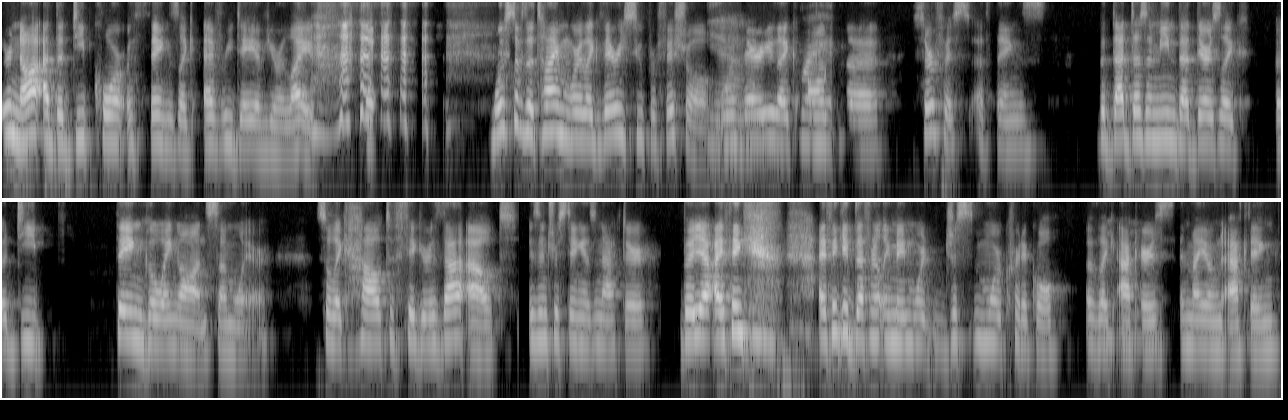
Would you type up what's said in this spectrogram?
you're not at the deep core of things like every day of your life. Most of the time we're like very superficial. We're very like on the surface of things. But that doesn't mean that there's like a deep thing going on somewhere. So like how to figure that out is interesting as an actor but yeah i think i think it definitely made more just more critical of like Mhm. actors and my own acting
